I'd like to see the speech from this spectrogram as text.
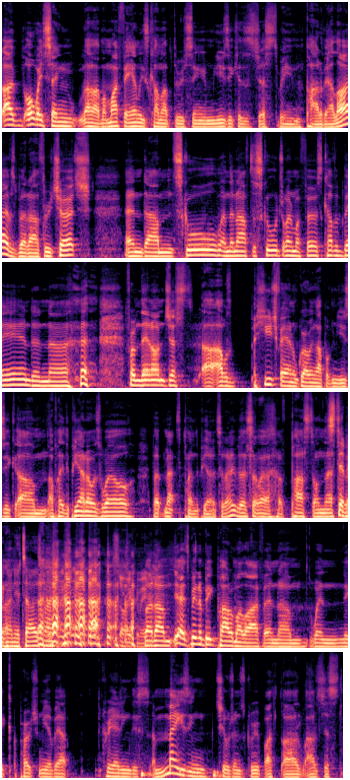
I've always sang. Uh, my family's come up through singing. Music has just been part of our lives, but uh, through church and um, school, and then after school, joined my first cover band, and uh, from then on, just uh, I was a huge fan of growing up of music. Um, I play the piano as well, but Matt's playing the piano today, but so uh, I've passed on that. Stepping on your toes, mate. Sorry, But um, yeah, it's been a big part of my life. And um, when Nick approached me about creating this amazing children's group, I, I, I was just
